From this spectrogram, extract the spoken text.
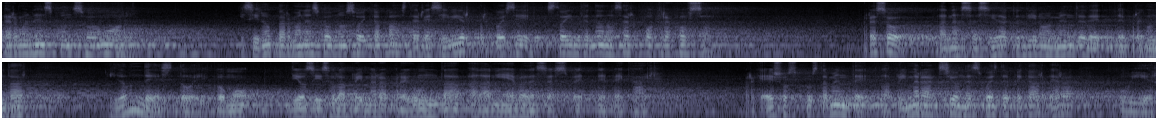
permanezco en su amor. Y si no permanezco, no soy capaz de recibir porque estoy intentando hacer otra cosa. Por eso la necesidad continuamente de, de preguntar, ¿y dónde estoy? Como Dios hizo la primera pregunta a la nieve de césped de pecar. Porque ellos justamente, la primera acción después de pecar era huir,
